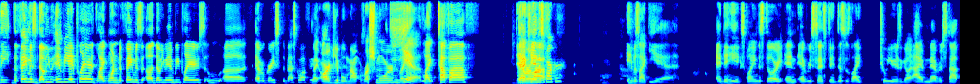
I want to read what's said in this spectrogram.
the the famous WNBA player, like one of the famous uh, WNBA players who uh ever graced the basketball field? like arguable Mount Rushmore? Like, yeah, like top five. dead That Candace? Parker. He was like, yeah, and then he explained the story, and ever since then, this was like two years ago. I have never stopped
